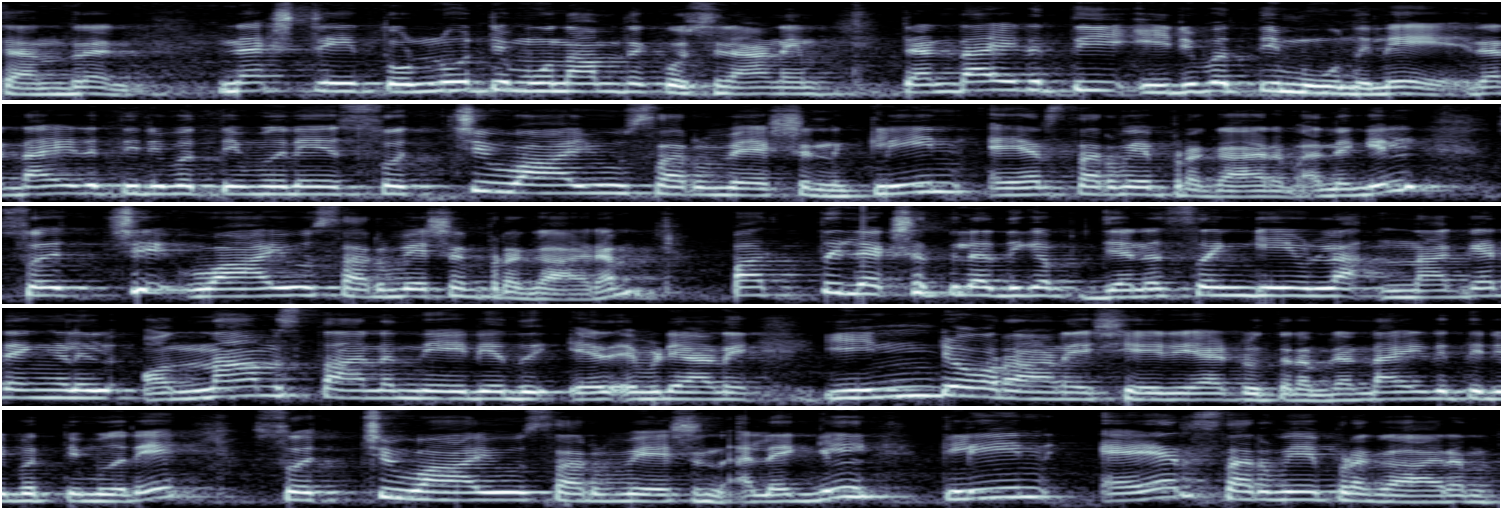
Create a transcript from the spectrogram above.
ചന്ദ്രൻ. നെക്സ്റ്റ് തൊണ്ണൂറ്റി മൂന്നാമത്തെ ക്വസ്റ്റ്യൻ ആണ്. രണ്ടായിരത്തി ഇരുപത്തി മൂന്നിലെ രണ്ടായിരത്തി ഇരുപത്തി മൂന്നിലെ സ്വച്ഛ് വായു സർവേഷൻ ക്ലീൻ എയർ സർവേ പ്രകാരം അല്ലെങ്കിൽ സ്വച്ഛ് വായു സർവേഷൻ പ്രകാരം പത്ത് ലക്ഷത്തിലധികം ജനസംഖ്യയുള്ള നഗരങ്ങളിൽ ഒന്നാം സ്ഥാനം നേടിയത് എവിടെയാണ്? ഇൻഡോർ ആണ് ശരിയായിട്ട് ഉത്തരം. രണ്ടായിരത്തി ഇരുപത്തി മൂന്നിലെ സ്വച്ഛ് വായു സർവേഷൻ അല്ലെങ്കിൽ ക്ലീൻ എയർ സർവേ പ്രകാരം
